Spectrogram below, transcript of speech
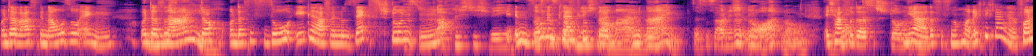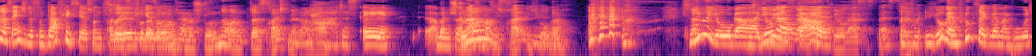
Und da war es genauso eng. Und das Nein. ist doch, und das ist so ekelhaft, wenn du sechs Das Stunden. tut auch richtig weh. In so das einem ist kleinen doch nicht Flugzeug. normal. Nein, das ist auch nicht in Mhm. Ordnung. Ich hasse Sechs das. Stunden. Ja, das ist nochmal richtig lange. Von Los Angeles und da fliegst du ja schon also ich zwölf fliege oder jetzt so. ungefähr eine Stunde und das reicht mir dann auch. Ja, das, ey. Aber eine Danach mache Stunde? ich freiwillig Ja, Yoga. Ich liebe Yoga. Ich liebe Yoga ist geil. Auch. Yoga ist das Beste. Yoga im Flugzeug wäre mal gut.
